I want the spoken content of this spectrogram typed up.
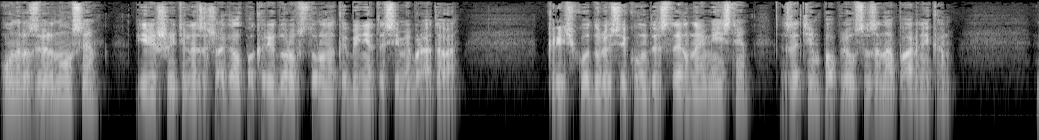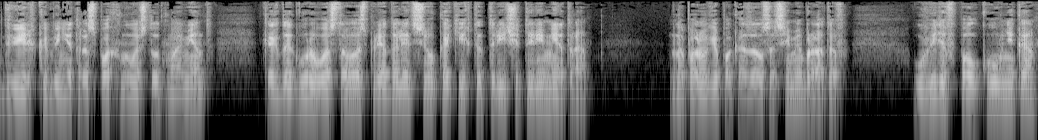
он развернулся и решительно зашагал по коридору в сторону кабинета Семибратова. Кричко долю секунды стоял на месте, затем поплелся за напарником. Дверь в кабинет распахнулась в тот момент, когда Гурову оставалось преодолеть всего каких-то три-четыре метра. На пороге показался Семибратов — Увидев полковника,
